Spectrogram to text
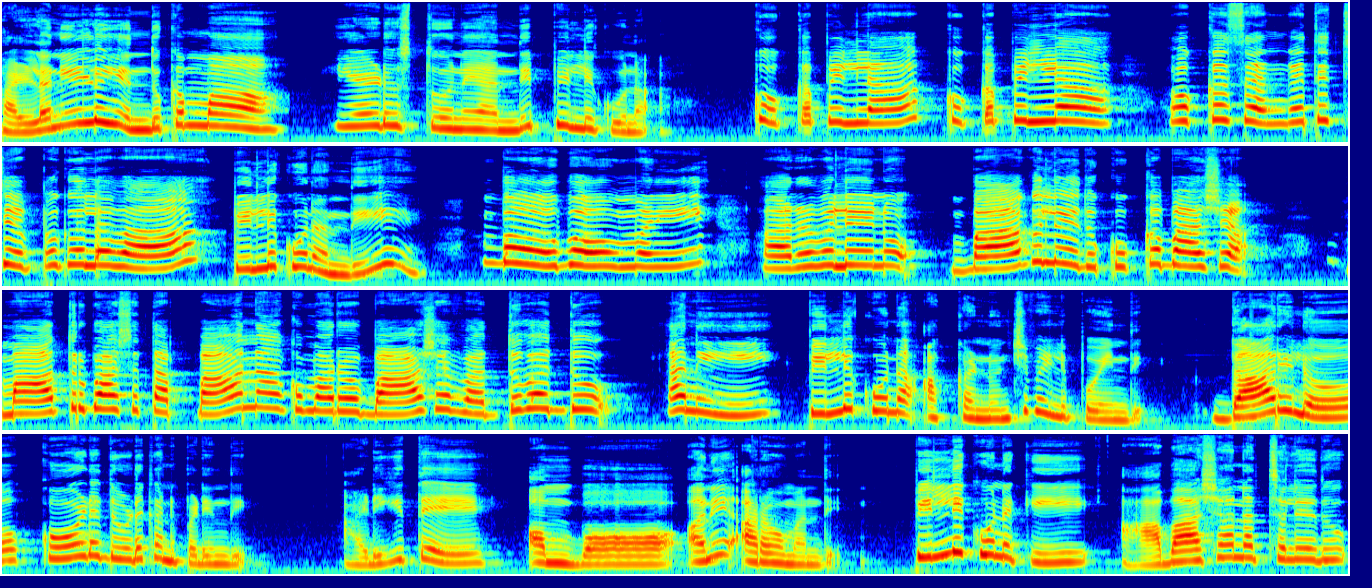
కళ్ళనీళ్ళు ఎందుకమ్మా? ఏడుస్తూనే అంది పిల్లికూన. కుక్కపిల్ల కుక్కపిల్ల ఒక్క సంగతి చెప్పగలవా? పిల్లికూనంది. బావుబావుమని అరవలేను. బాగలేదు కుక్క భాష. మాతృభాష తప్ప నాకు మరో భాష వద్దు వద్దు అని పిల్లికూన అక్కడ్నుంచి వెళ్ళిపోయింది. దారిలో కోడెదూడ కనపడింది. అడిగితే అంబా అని అరవమంది. పిల్లికూనకి ఆ భాష నచ్చలేదు.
